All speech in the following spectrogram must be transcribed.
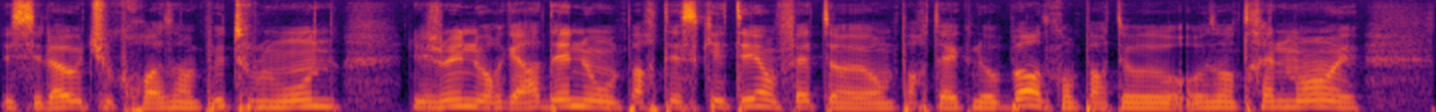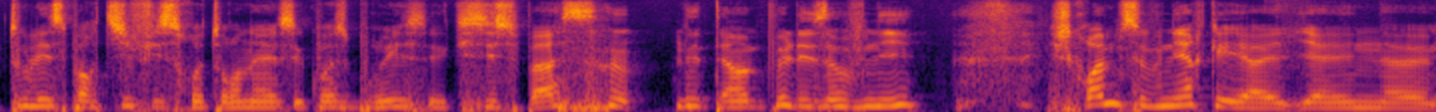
Et c'est là où tu croises un peu tout le monde. Les gens, ils nous regardaient. Nous, on partait skater. En fait, euh, on partait avec nos boards, quand on partait aux, entraînements. Et tous les sportifs, ils se retournaient. C'est quoi ce bruit? C'est qu'est-ce qui se passe? On était un peu les ovnis. Je crois me souvenir qu'il y, y a, une,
